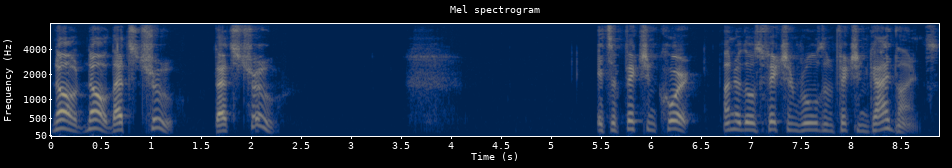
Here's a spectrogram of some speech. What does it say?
No, no, that's true. That's true. It's a fiction court under those fiction rules and fiction guidelines.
